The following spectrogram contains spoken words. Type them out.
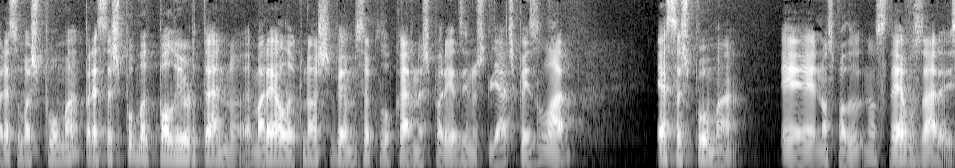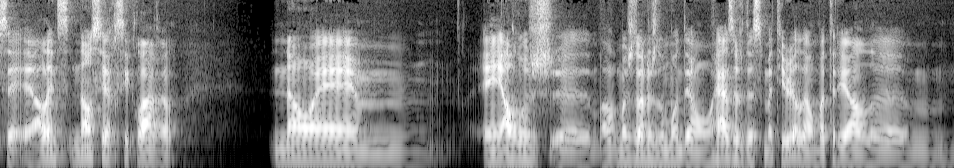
Parece uma espuma, parece a espuma de poliuretano amarela que nós vemos a colocar nas paredes e nos telhados para isolar. Essa espuma é, não, se pode, não se deve usar, isso é, além de não ser reciclável, não é. hum, Em alguns, eh, algumas zonas do mundo é um hazardous material, é um material. hum,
